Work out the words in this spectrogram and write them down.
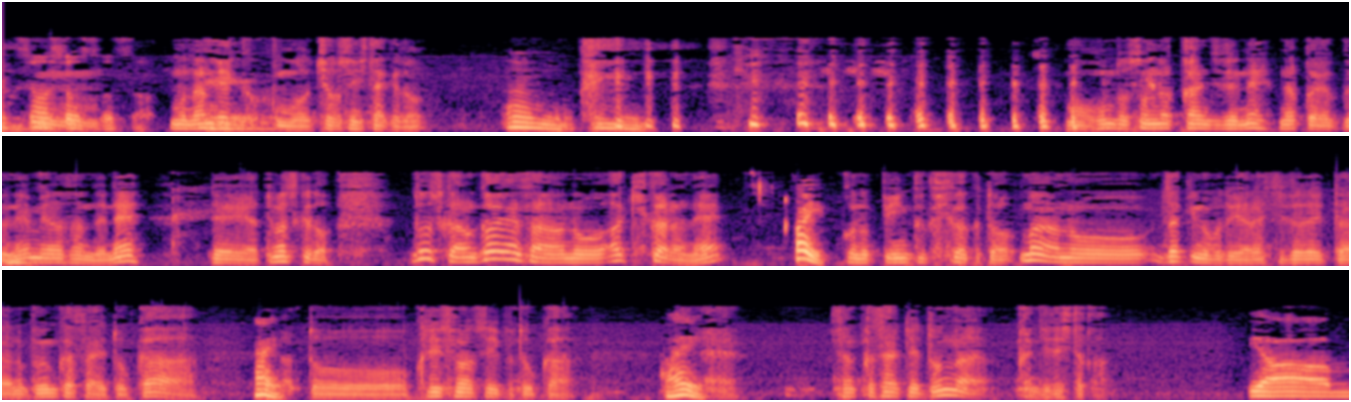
ん、そうそうそうそもう何百曲も挑戦したけど。う。うん。もうほんとそんな感じでね、仲良くね、皆さんでね、で、やってますけど、どうですか？あの、ガイアンさん、あの、秋からね、はい。このピンク企画と、まあ、あの、ザキの方でやらせていただいたあの文化祭とか、はいあと、クリスマスイブとか、はい。えー参加されてどんな感じでしたか？いやー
